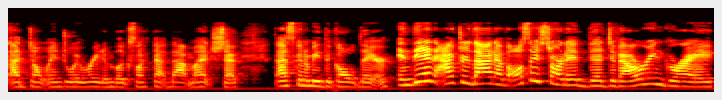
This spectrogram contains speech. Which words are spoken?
I don't enjoy reading books like that that much. So that's going to be the goal there. And then after that, I've also started the Devouring Gray,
